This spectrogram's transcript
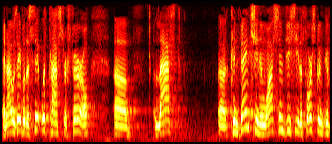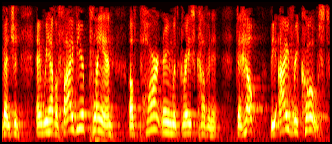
And I was able to sit with Pastor Farrell uh, last uh, convention in Washington, D.C., the Foursquare Convention, and we have a five year plan of partnering with Grace Covenant to help the Ivory Coast,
